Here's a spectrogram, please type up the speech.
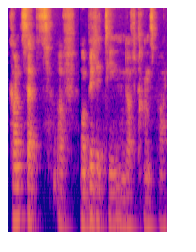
concepts of mobility and of transport.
